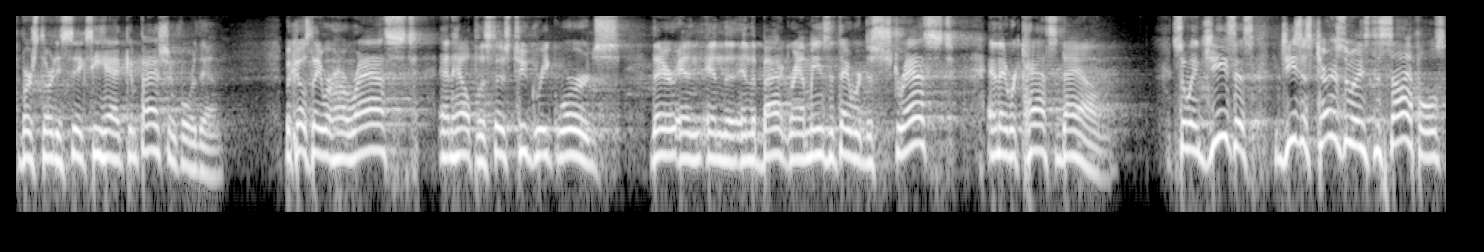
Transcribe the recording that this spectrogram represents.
verse 36, he had compassion for them because they were harassed and helpless. Those two Greek words there in, in, the, in the background means that they were distressed and they were cast down. So when Jesus, Jesus turns to his disciples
